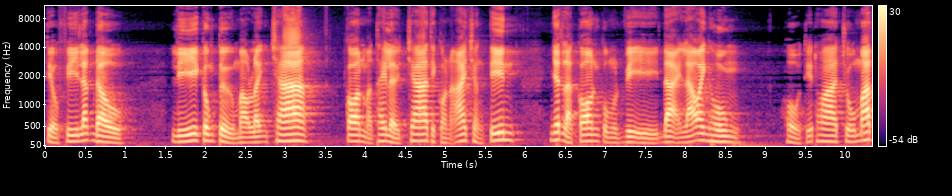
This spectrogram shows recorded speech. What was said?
Tiểu Phi lắc đầu Lý công tử mạo lệnh cha, con mà thay lời cha thì còn ai chẳng tin, Nhất là con của một vị đại lão anh hùng. Hổ Thiết Hoa chố mắt,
